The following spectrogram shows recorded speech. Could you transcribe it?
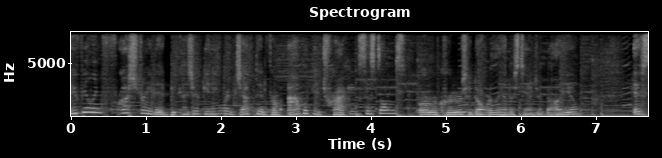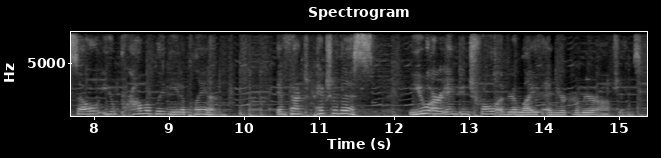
Are you feeling frustrated because you're getting rejected from applicant tracking systems or recruiters who don't really understand your value? If so, you probably need a plan. In fact, picture this you are in control of your life and your career options.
